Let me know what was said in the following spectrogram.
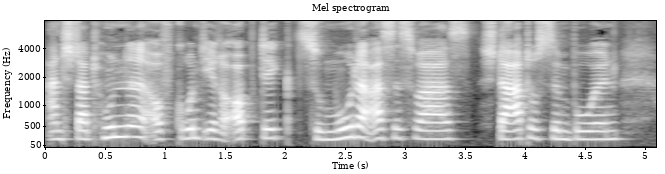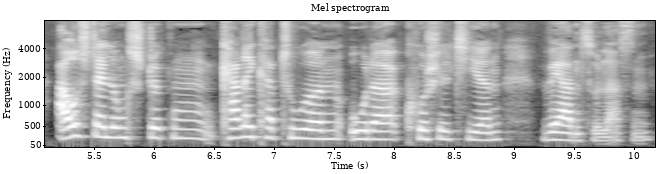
anstatt Hunde aufgrund ihrer Optik zu Modeaccessoires, Statussymbolen, Ausstellungsstücken, Karikaturen oder Kuscheltieren werden zu lassen.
